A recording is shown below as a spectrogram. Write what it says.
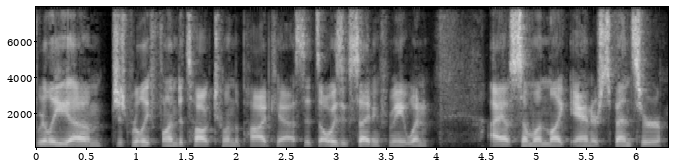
really um, just really fun to talk to on the podcast. It's always exciting for me when I have someone like Ann or Spencer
